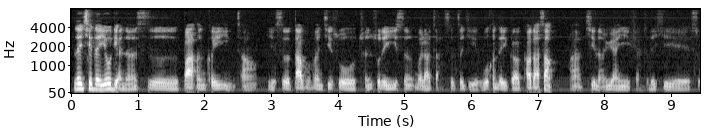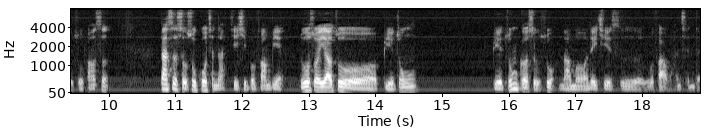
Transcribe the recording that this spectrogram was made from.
内切的优点呢是疤痕可以隐藏，也是大部分技术纯熟的医生为了展示自己无痕的一个高大上啊技能愿意选择的一些手术方式。但是手术过程呢极其不方便，如果说要做鼻中鼻中隔手术，那么内切是无法完成的。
